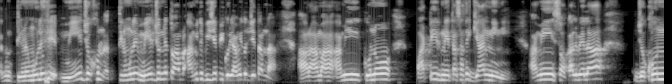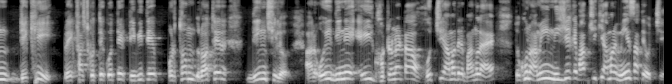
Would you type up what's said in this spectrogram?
এখন তৃণমূলের মেয়ে যখন, তৃণমূলের মেয়ের জন্য তো আমি তো বিজেপি করি, আমি তো যেতাম না। আর আম- কোনো পার্টির নেতার সাথে জ্ঞান নিইনি। আমি সকালবেলা যখন দেখি ব্রেকফাস্ট করতে করতে টিভিতে প্রথম রথের দিন ছিল, আর ওই দিনে এই ঘটনাটা হচ্ছে আমাদের বাংলায়, তখন আমি নিজেকে ভাবছি কি আমার মেয়ের সাথে হচ্ছে।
